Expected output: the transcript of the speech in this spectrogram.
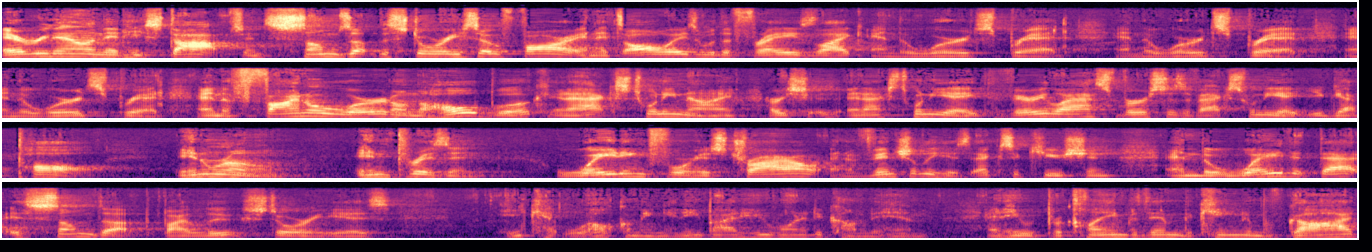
Every now and then he stops and sums up the story so far, and it's always with a phrase like, and the word spread, and the word spread, and the word spread. And the final word on the whole book in Acts 29, or in Acts 28, the very last verses of Acts 28, you got Paul in Rome, in prison, waiting for his trial and eventually his execution. And the way that that is summed up by Luke's story is he kept welcoming anybody who wanted to come to him and he would proclaim to them the kingdom of God,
